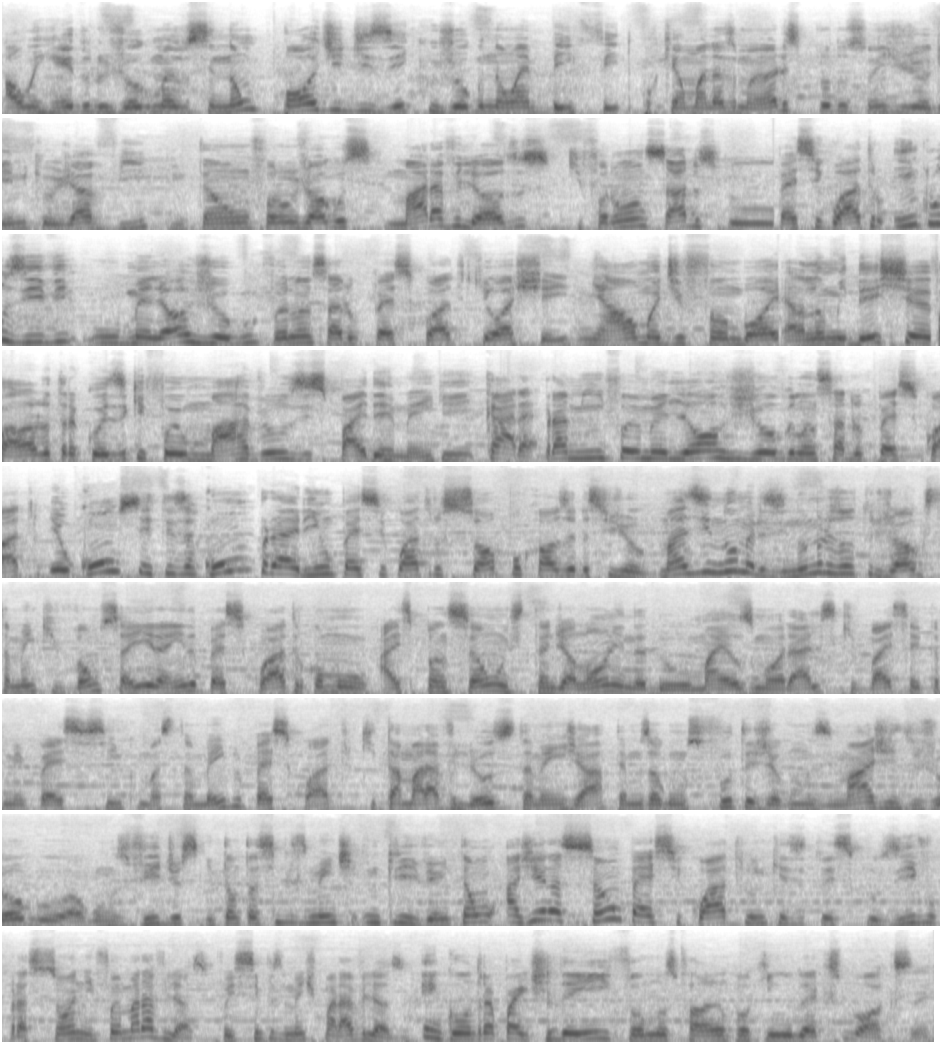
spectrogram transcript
ao enredo do jogo, mas você não pode dizer que o jogo não é bem feito, porque é uma das maiores produções de videogame que eu já vi. Então foram jogos maravilhosos que foram lançados pro PS4. Inclusive, o melhor jogo foi lançado pro PS4 que eu achei. Minha alma de fanboy, ela não me deixa falar outra coisa que foi o Marvel's Spider-Man. Que, cara, pra mim foi o melhor jogo lançado pro PS4. Eu com certeza compraria um PS4 só por causa desse jogo. Mas inúmeros, inúmeros outros jogos também que vão sair ainda pro PS4, como a expansão standalone né, do Miles Morales, que vai sair também pro PS5, mas também pro PS4. PS4, que tá maravilhoso também já. Temos alguns footage, algumas imagens do jogo, alguns vídeos, então tá simplesmente incrível. Então a geração PS4 em quesito exclusivo pra Sony foi maravilhosa, foi simplesmente maravilhosa. Em contrapartida aí, vamos falar um pouquinho do Xbox, né?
